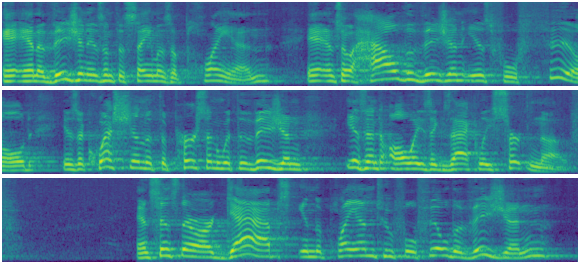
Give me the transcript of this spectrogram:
And a vision isn't the same as a plan. And so, how the vision is fulfilled is a question that the person with the vision isn't always exactly certain of. And since there are gaps in the plan to fulfill the vision,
